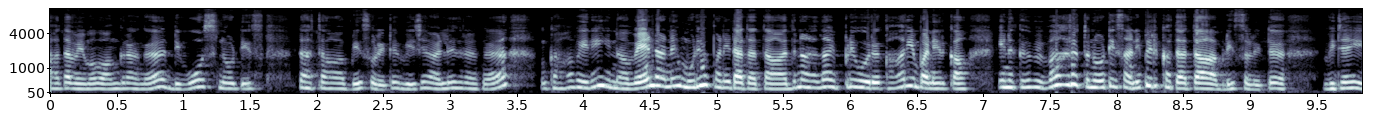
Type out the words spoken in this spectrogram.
தாத்தா வேமா வாங்குறாங்க. டிவோர்ஸ் நோட்டீஸ் தாத்தா அப்படின்னு சொல்லிட்டு விஜய் அழுகுறாங்க. காவேரி நான் வேண்டானே முடிவு பண்ணிட்டா தாத்தா. அதனால தான் இப்படி ஒரு காரியம் பண்ணியிருக்கா. எனக்கு விவாகரத்து நோட்டீஸ் அனுப்பியிருக்கா தாத்தா அப்படின்னு சொல்லிட்டு விஜய்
